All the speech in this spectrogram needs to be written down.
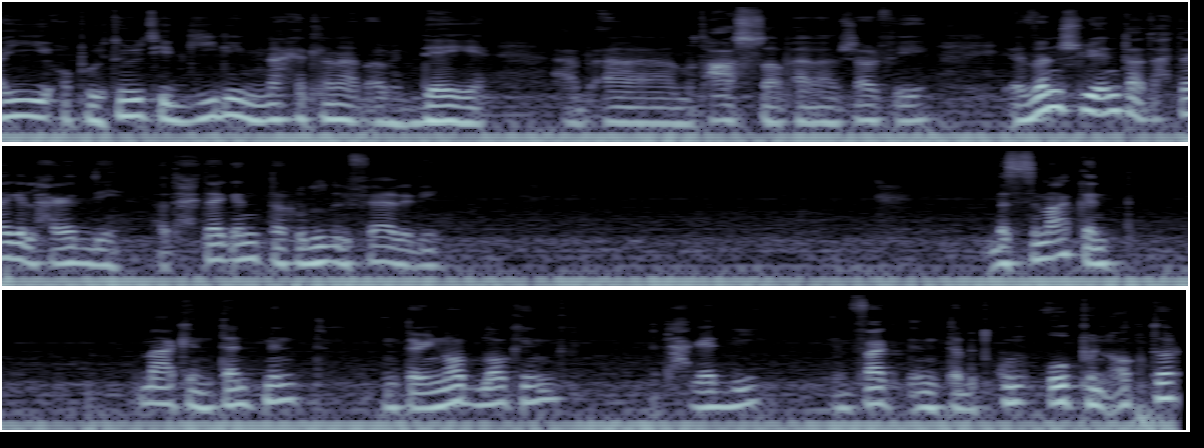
أي opportunity تجيلي من ناحية إن أنا أبقى متضايق هبقى متعصب هبقى مش عارف إيه. eventually أنت هتحتاج الحاجات دي. هتحتاج أنت ردود الفعل دي. بس معك أنت. مع contentment انت you're not blocking الحاجات دي in fact انت بتكون open أكتر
